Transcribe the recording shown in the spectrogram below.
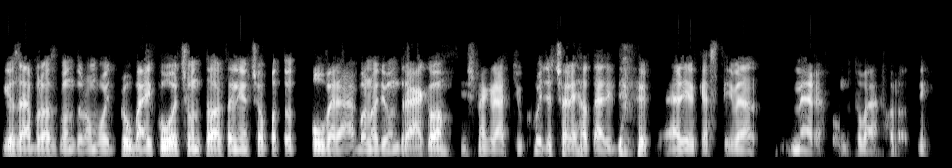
igazából azt gondolom, hogy próbáljuk olcsón tartani a csapatot, overallban nagyon drága, és meglátjuk, hogy a cserehatáridő elérkeztével merre fogunk tovább haladni.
